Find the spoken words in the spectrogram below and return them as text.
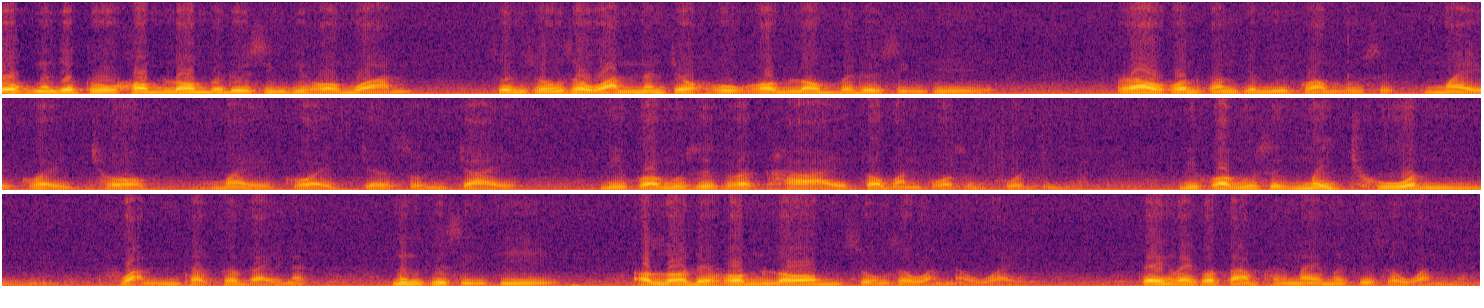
รกนั้นจะถูกห้อมล้อมไปด้วยสิ่งที่หอมหวาน ส่วนสวงสวรรค์นั้นจะถูกห้อมล้อมไปด้วยสิ่งที่ เราค่อนข้างจะมีความรู้สึกไม่ค่อยชอบ ไม่ค่อยจะสนใจ มีความรู้สึกระคายต่อมันพอสมควรทีเดียวมีความรู้สึกไม่ชวนฝันสักเท่าใดนักนั่นคือสิ่งที่อัลลอฮ์ได้ห้อมล้อมสวงสวรรค์เอาไว้ แต่อย่างไรก็ตามข้างในมันคือสวรรค์นะ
